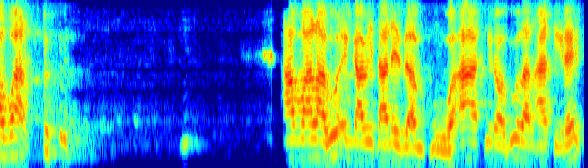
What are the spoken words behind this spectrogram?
Awal. Awalahu ing kawitane zambu wa akhirahu lan akhire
